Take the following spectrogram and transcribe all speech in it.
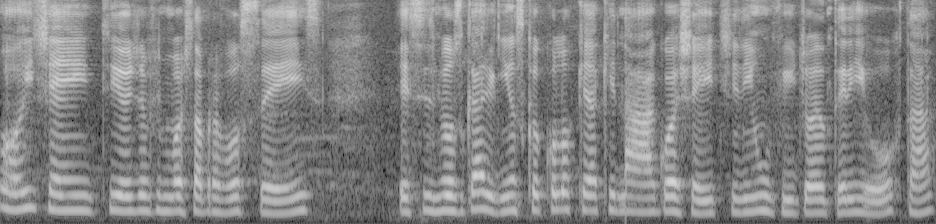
Oi, gente. Hoje eu vim mostrar pra vocês esses meus galinhos que eu coloquei aqui na água, gente, em um vídeo anterior, tá?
